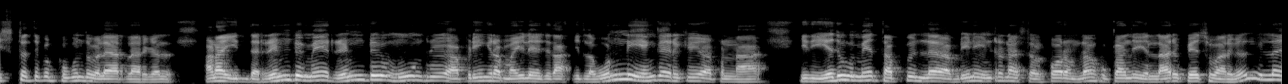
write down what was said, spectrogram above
இஷ்டத்துக்கு புகுந்து விளையாடுறார்கள். ஆனால் இந்த 2மே 2, 3 அப்படிங்கிற மைலேஜ் தான். இதில் ஒன்று எங்கே இருக்குது அப்படின்னா இது எதுவுமே தப்பு இல்லை அப்படின்னு இன்டர்நேஷனல் ஃபோரமில் உட்காந்து எல்லாரும் பேசுவார்கள். இல்லை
